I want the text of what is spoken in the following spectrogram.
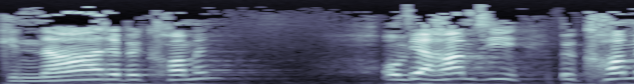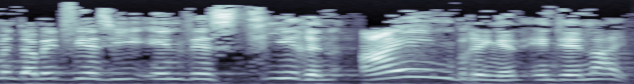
Gnade bekommen. Und wir haben sie bekommen, damit wir sie investieren, einbringen in den Leib.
